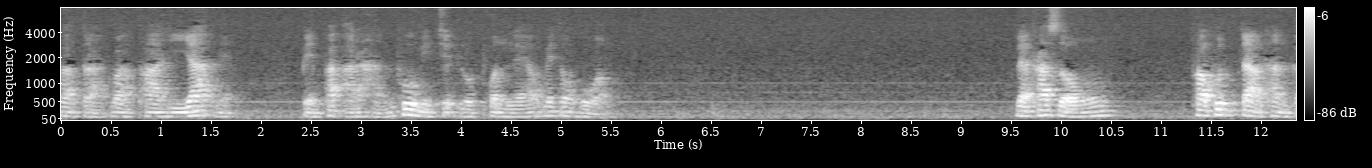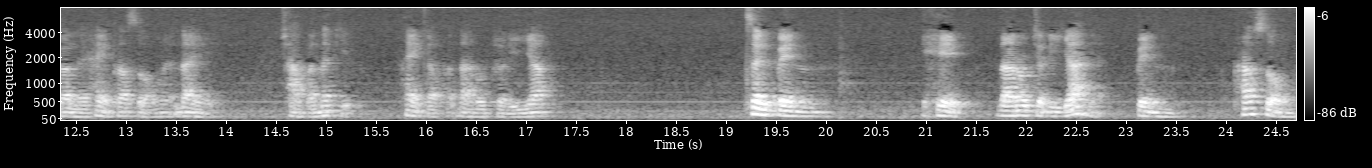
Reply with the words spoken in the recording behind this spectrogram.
ก็ตรัสว่าพาหิยะเนี่ยเป็นพระอรหันต์ผู้มีจิตหลุดพ้นแล้วไม่ต้องห่วง และพระสงฆ์พระพุทธเจ้าท่านก็เลยให้พระสงฆ์ได้ชาปนกิจให้กับพระดารุจริยะ ซึ่งเป็นเหตุดารุจริยะเนี่ยเป็นพระสงฆ์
